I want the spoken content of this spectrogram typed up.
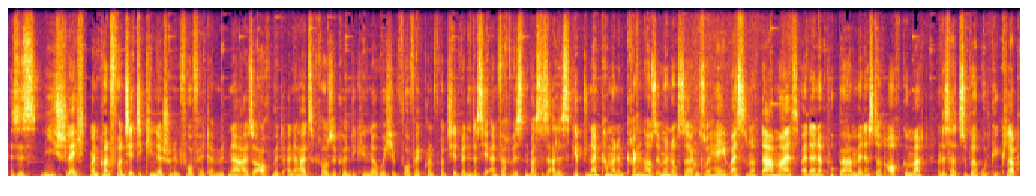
es ist nie schlecht. Man konfrontiert die Kinder schon im Vorfeld damit. Ne? Also auch mit einer Halskrause können die Kinder ruhig im Vorfeld konfrontiert werden, dass sie einfach wissen, was es alles gibt. Und dann kann man im Krankenhaus immer noch sagen, so, hey, weißt du noch damals, bei deiner Puppe haben wir das doch auch gemacht und es hat super gut geklappt.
